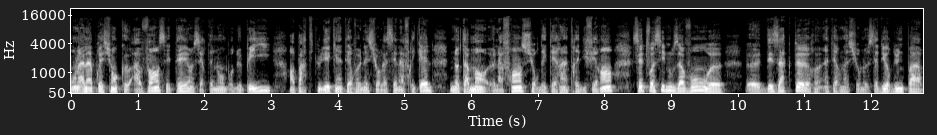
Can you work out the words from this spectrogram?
On a l'impression qu'avant, c'était un certain nombre de pays, en particulier, qui intervenaient sur la scène africaine, notamment euh, la France, sur des terrains très différents. Cette fois-ci, nous avons euh, des acteurs internationaux, c'est-à-dire d'une part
